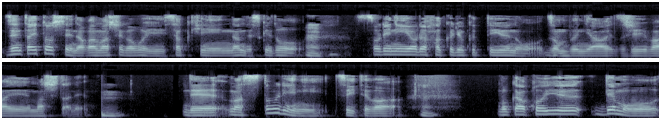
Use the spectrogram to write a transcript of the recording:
全体として長回しが多い作品なんですけど、はい。それによる迫力っていうのを存分に味わえましたね。うん。で、まあ、ストーリーについては、はい僕はこういうデモを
